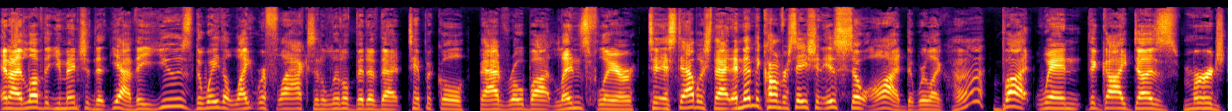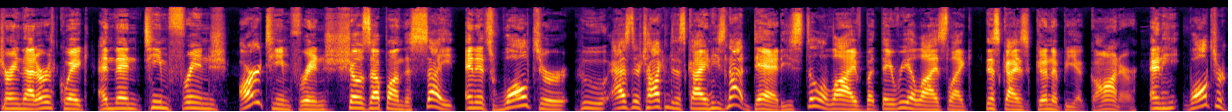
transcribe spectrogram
And I love that you mentioned that, yeah, they use the way the light reflects and a little bit of that typical bad robot lens flare to establish that. And then the conversation is so odd that we're like, huh? But when the guy does merge during that earthquake and then Team Fringe, our Team Fringe, shows up on the site and it's Walter who, as they're talking to this guy, and he's not dead, he's still alive, but they realize like this guy's gonna be a goner. And he Walter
